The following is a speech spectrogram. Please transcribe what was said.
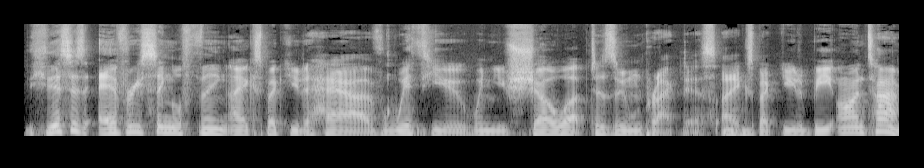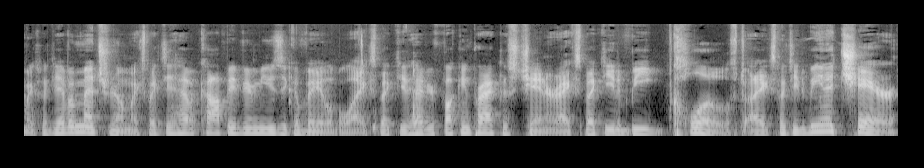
this is every single thing I expect you to have with you when you show up to Zoom practice. I expect you to be on time. I expect you to have a metronome. I expect you to have a copy of your music available. I expect you to have your fucking practice chanter. I expect you to be clothed. I expect you to be in a chair.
